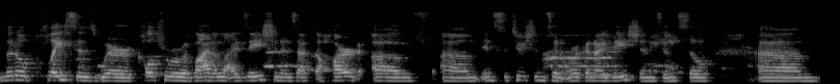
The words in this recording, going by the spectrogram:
little places where cultural revitalization is at the heart of um, institutions and organizations. And so um,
